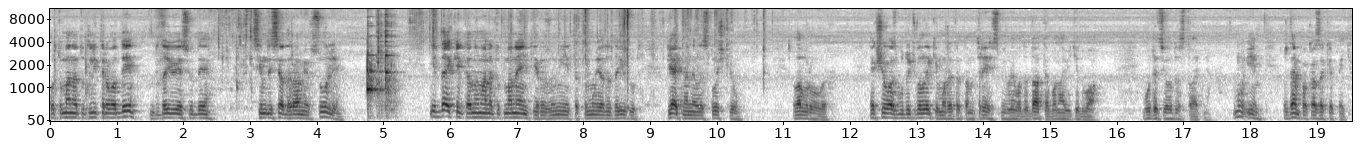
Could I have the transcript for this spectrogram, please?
От у мене тут літр води, додаю я сюди 70 грамів солі. І декілька, ну у мене тут маленькі, розумієте, тому я додаю тут 5 мене листочків лаврових. Якщо у вас будуть великі, можете там 3 сміливо додати або навіть і 2. Буде цього достатньо. Ну і ждемо, поки закипить.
